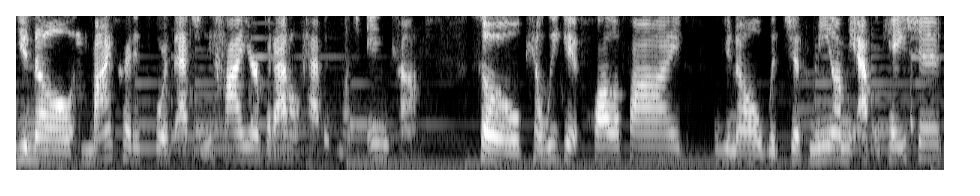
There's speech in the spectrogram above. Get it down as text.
You know, my credit score is actually higher, but I don't have as much income. So, can we get qualified, you know, with just me on the application?"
